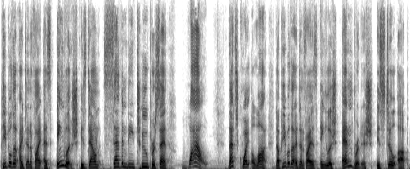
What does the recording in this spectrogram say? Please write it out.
people that identify as English is down 72%. Wow. That's quite a lot. Now, people that identify as English and British is still up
